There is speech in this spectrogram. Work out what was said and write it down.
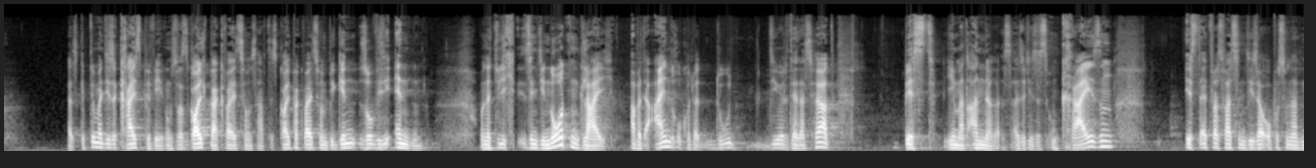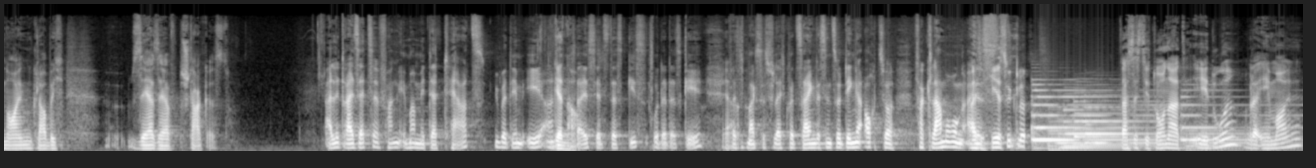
Es gibt immer diese Kreisbewegung, so was Goldberg-Variationshaft ist. Goldberg-Variationen beginnen so, wie sie enden. Und natürlich sind die Noten gleich, aber der Eindruck oder du, die oder der das hört, bist jemand anderes. Also dieses Umkreisen ist etwas, was in dieser Opus 109, glaube ich, sehr, sehr stark ist. Alle drei Sätze fangen immer mit der Terz über dem E an, Genau. sei es jetzt das Gis oder das G. Ja. Ich weiß nicht, magst du das vielleicht kurz zeigen? Das sind so Dinge auch zur Verklammerung eines Also hier Zyklus. Das ist die Tonart E-Dur oder E-Moll.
